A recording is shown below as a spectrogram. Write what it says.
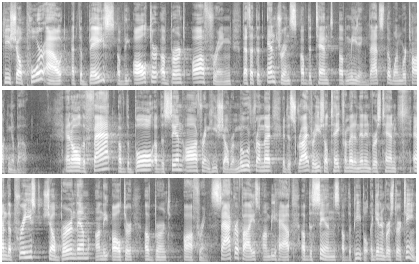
he shall pour out at the base of the altar of burnt offering that's at the entrance of the tent of meeting. That's the one we're talking about. And all the fat of the bull of the sin offering he shall remove from it. It describes what he shall take from it. And then in verse 10, and the priest shall burn them on the altar of burnt offering, sacrifice on behalf of the sins of the people. Again in verse 13.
